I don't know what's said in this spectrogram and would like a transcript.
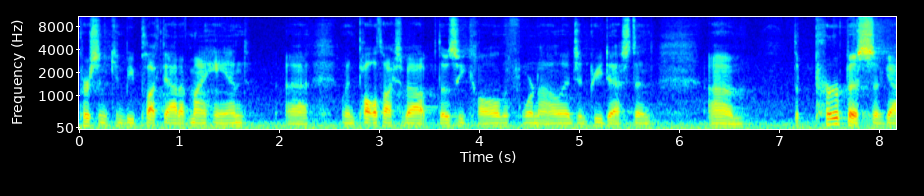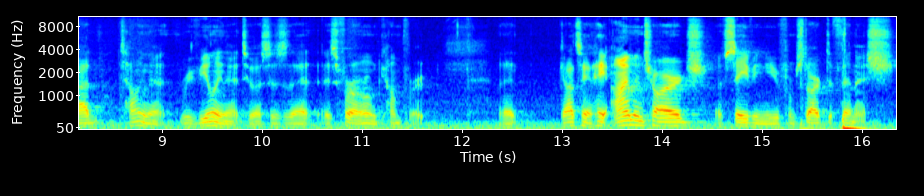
person can be plucked out of my hand. Uh, when Paul talks about those he called, the foreknowledge and predestined. Um, the purpose of God telling that, revealing that to us, is that is for our own comfort. That God's saying, "Hey, I'm in charge of saving you from start to finish.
